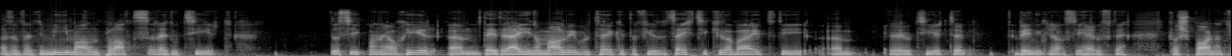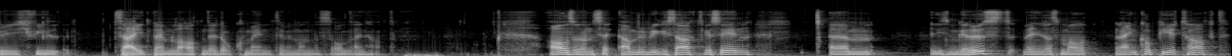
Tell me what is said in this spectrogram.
also auf den minimalen Platz reduziert. Das sieht man ja auch hier, ähm, D3, die Normalbibliothek, hat 460 Kilobyte, die ähm, reduzierte weniger als die Hälfte. Das spart natürlich viel Zeit beim Laden der Dokumente, wenn man das online hat. Also, dann haben wir, wie gesagt, gesehen, ähm, in diesem Gerüst, wenn ihr das mal reinkopiert habt,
